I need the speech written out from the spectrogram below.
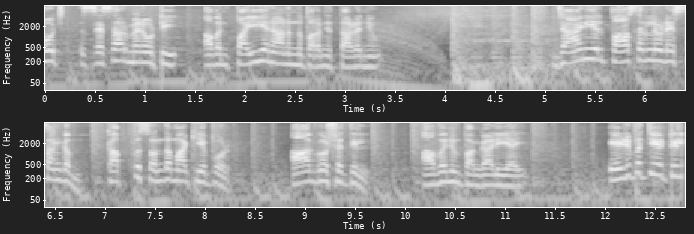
കോച്ച് സെസാർ മെനോട്ടി അവൻ പയ്യനാണെന്ന് പറഞ്ഞ് തഴഞ്ഞു. ഡാനിയൽ പാസറലയുടെ സംഘം കപ്പ് സ്വന്തമാക്കിയപ്പോൾ ആഘോഷത്തിൽ അവനും പങ്കാളിയായി. എഴുപത്തിയെട്ടിൽ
